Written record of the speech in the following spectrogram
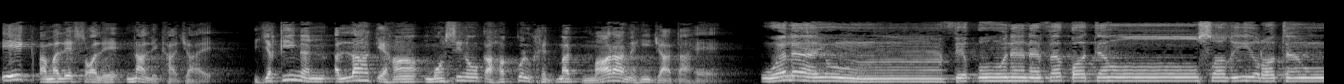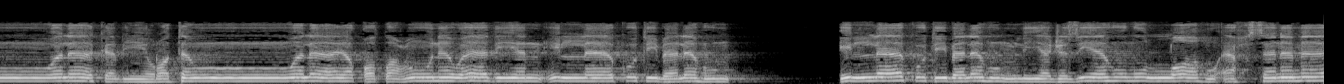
ایک عمل صالح نہ لکھا جائے۔ یقیناً اللہ کے ہاں محسنوں کا حق الخدمت مارا نہیں جاتا ہے۔ ولا ينفقون نفقة صغيرة ولا كبيرة ولا يقطعون واديا إلا كتب لهم إلا كتب لهم ليجزيهم الله أحسن ما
